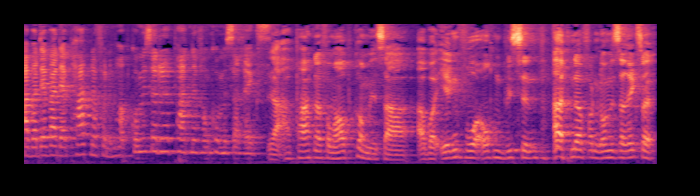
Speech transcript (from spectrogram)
Aber der war der Partner von dem Hauptkommissar oder der Partner von Kommissar Rex? Ja, Partner vom Hauptkommissar, aber irgendwo auch ein bisschen Partner von Kommissar Rex, weil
